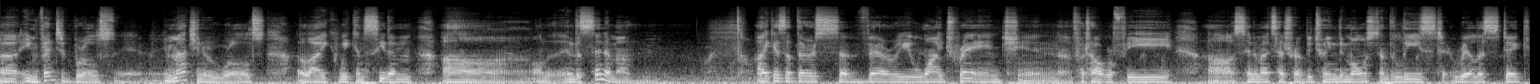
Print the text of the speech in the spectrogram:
uh, invented worlds, imaginary worlds, like we can see them uh, on, in the cinema I guess that there's a very wide range in photography, uh, cinema, etc., between the most and the least realistic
